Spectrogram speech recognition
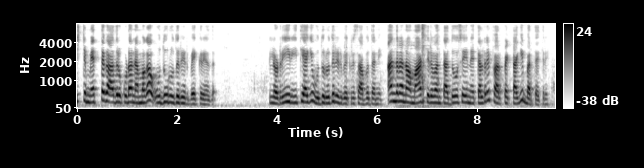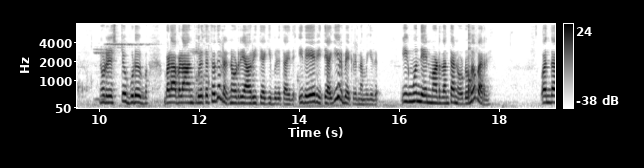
ಇಷ್ಟು ಮೆತ್ತಗಾದರೂ ಕೂಡ ನಮಗೆ ಉದುರು ಉದುರು ಇರ್ಬೇಕು ರೀ ಅದು. ನೋಡ್ರಿ ಈ ರೀತಿಯಾಗಿ ಉದುರು ಉದುರು ಇರ್ಬೇಕು ರೀ ಸಾಬುದಾನಿ. ಅಂದ್ರೆ ನಾವು ಮಾಡ್ತಿರುವಂಥ ದೋಸೆ ಏನೈತಲ್ಲ ರೀ ಪರ್ಫೆಕ್ಟಾಗಿ ಬರ್ತೈತೆ ರೀ ನೋಡ್ರಿ ಎಷ್ಟು ಬುಡ ಬಳ ಬಳ ಅಂತ ಬೀಳ್ತೈತದಲ್ಲ ರೀ ನೋಡ್ರಿ ಯಾವ ರೀತಿಯಾಗಿ ಬೀಳ್ತಾ ಇದೆ. ಇದೇ ರೀತಿಯಾಗಿ ಇರಬೇಕ್ರಿ ನಮಗಿದು. ಈಗ ಮುಂದೆ ಏನು ಮಾಡೋದಂತ ನೋಡೋಣ ಬರ್ರಿ. ಒಂದು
